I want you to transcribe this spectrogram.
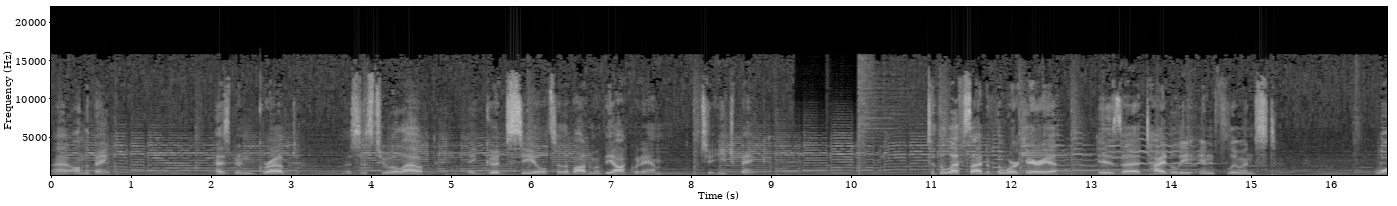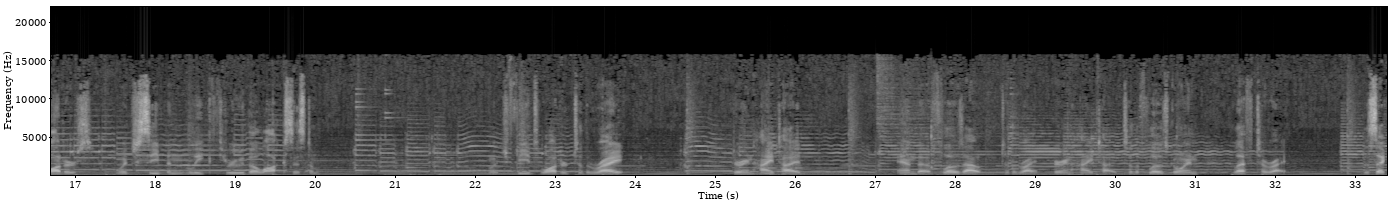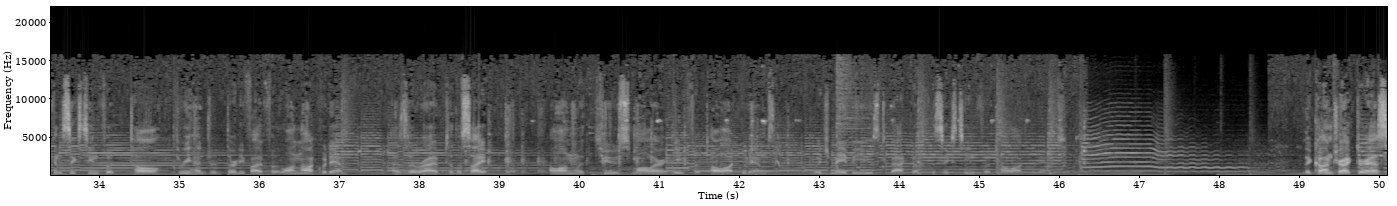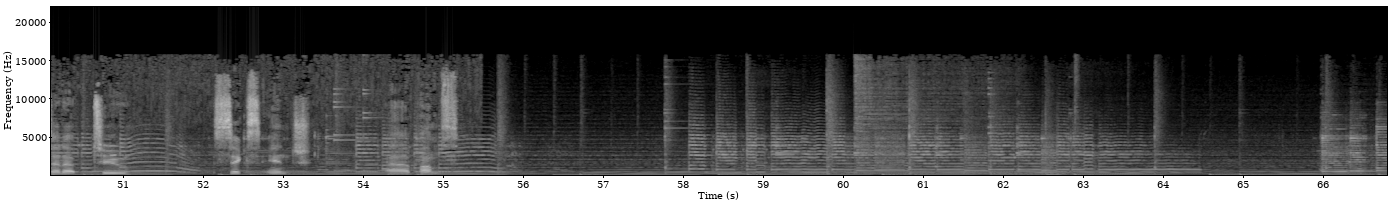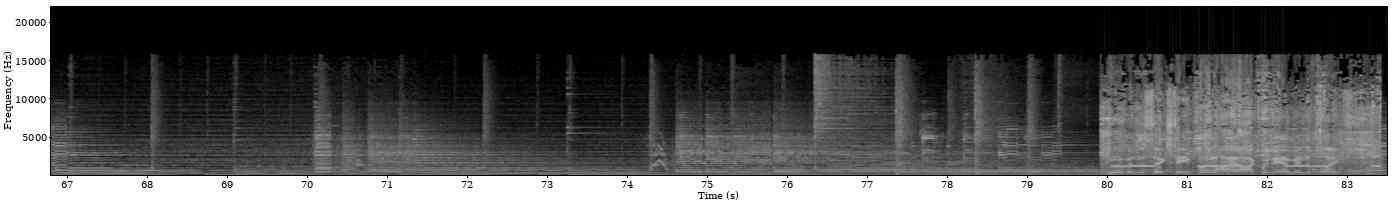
uh, on the bank has been grubbed. This is to allow a good seal to the bottom of the aquadam to each bank. To the left side of the work area is a tidally influenced waters which seep and leak through the lock system, which feeds water to the right during high tide and uh, flows out to the right during high tide. So the flow's going left to right. The second 16 foot tall, 335 foot long aqua dam has arrived to the site, along with two smaller 8 foot tall aqua dams, which may be used to back up the 16 foot tall aqua dams. The contractor has set up two 6 inch uh, pumps 16 foot high aqua dam into place.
